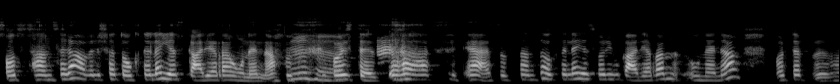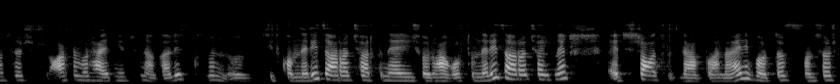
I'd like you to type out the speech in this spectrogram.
սոցցանցերը ավելի շատ օգնել է ես կարիերա ունենամ։ Ոչ թե հա, սոցցանցը օգնել է ես որ իմ կարիերան ունենամ, որտեվ ոնց որ արդեն որ հայտնիություն է գալիս, սկսում են սիտկոմներից առաջարկներ, ինչ որ հաղորդումներից առաջարկներ, այդ շատ լավ բան է, էլի, որտեվ ոնց որ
